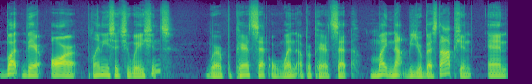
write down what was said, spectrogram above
But there are plenty of situations where a prepared set or when a prepared set might not be your best option and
